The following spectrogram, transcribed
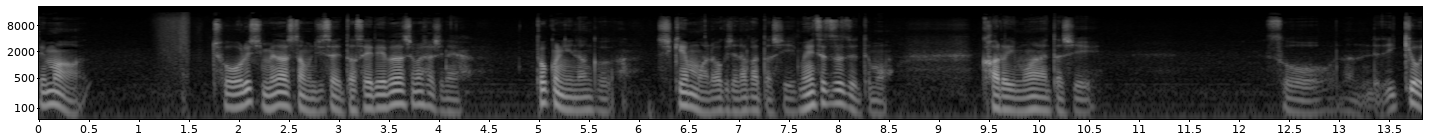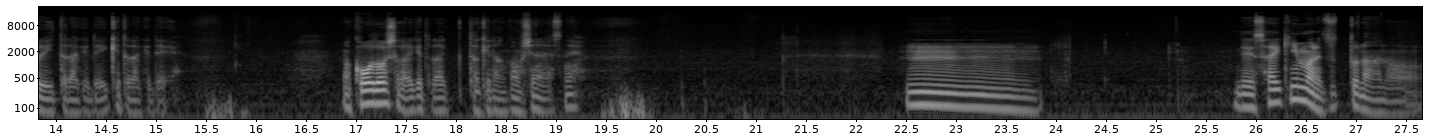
でまあ調理師目指したも実際惰性で目指しましたしね。特になんか試験もあるわけじゃなかったし面接って言っても軽いものやったし。そうなんで勢いで行っただけで行けただけで。まあ行動したから行けただけなんかもしれないですね。うん。で最近までずっとなあの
